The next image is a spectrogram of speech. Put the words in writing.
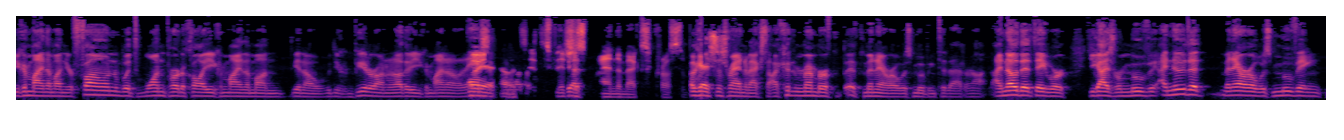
you can mine them on your phone with one protocol. You can mine them on, you know, with your computer on another. You can mine it on an oh, yeah, no, it's, it's, it's yeah. just random X across the board. Okay, it's just random X. I couldn't remember if, if, Monero was moving to that or not. I know that they were, you guys were moving. I knew that Monero was moving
